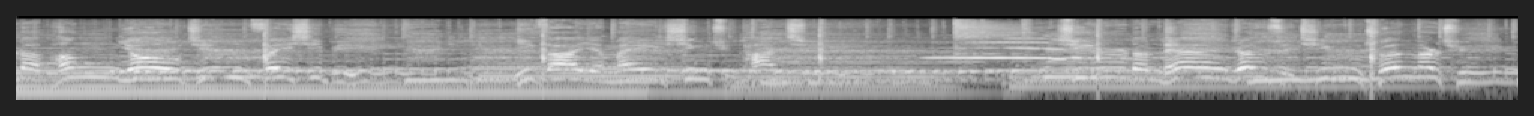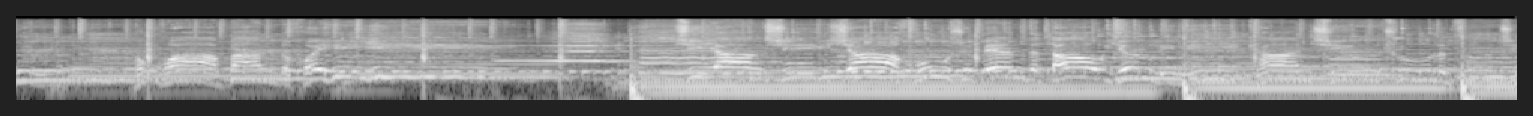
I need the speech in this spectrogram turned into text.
的朋友今非昔比，你再也没兴趣谈起。昔日的恋人随青春而去，童话般的回忆。夕阳西下，湖水边的倒影里，你看清楚了自己。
